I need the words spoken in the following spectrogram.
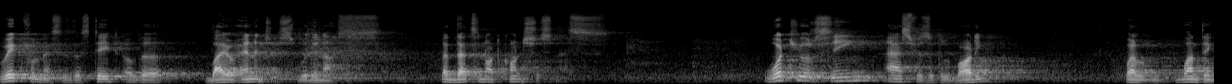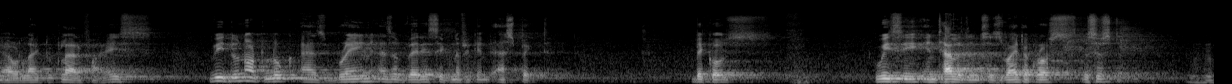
wakefulness is the state of the bioenergies within us, but that's not consciousness. What you're seeing as physical body, well, one thing I would like to clarify is, we do not look as brain as a very significant aspect because we see intelligence is right across the system. Mm -hmm.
